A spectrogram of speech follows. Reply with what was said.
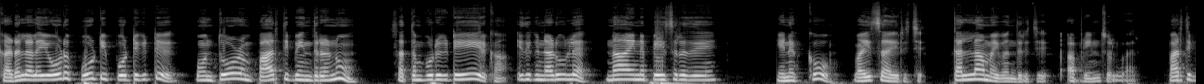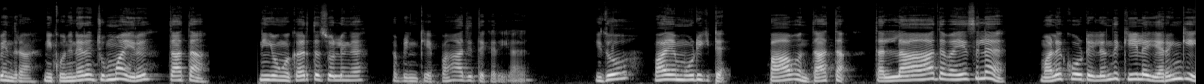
கடல் அலையோட போட்டி போட்டுக்கிட்டு உன் தோழம் பார்த்திபேந்திரனும் சத்தம் போட்டுக்கிட்டே இருக்கான். இதுக்கு நடுவில் நான் என்ன பேசுறது? எனக்கோ வயசாயிருச்சு. தள்ளாமை வந்துருச்சு அப்படின்னு சொல்லுவார். பார்த்திபேந்திரா நீ கொஞ்ச நேரம் சும்மா இரு. தாத்தா நீங்கள் உங்கள் கருத்தை சொல்லுங்க அப்படின்னு கேட்பான் ஆதித்த கரிகாலன். இதோ வாயை மூடிக்கிட்டேன். பாவம் தாத்தா தள்ளாத வயசில் மலைக்கோட்டையிலேருந்து கீழே இறங்கி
